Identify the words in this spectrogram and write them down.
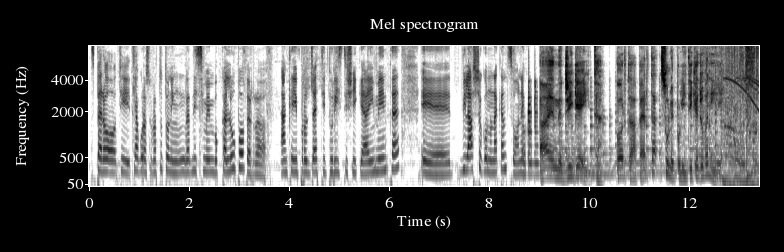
Spero, ti, ti, auguro soprattutto un grandissimo in bocca al lupo per eh, anche i progetti turistici che hai in mente e vi lascio con una canzone. ANG Gate, porta aperta sulle politiche giovanili.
